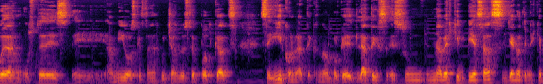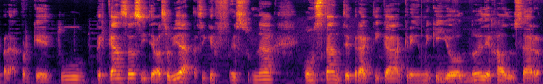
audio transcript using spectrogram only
puedan ustedes, eh, amigos que están escuchando este podcast, seguir con látex, ¿no? Porque látex es una vez que empiezas ya no tienes que parar, porque tú descansas y te vas a olvidar, así que es una constante práctica, créanme que yo no he dejado de usar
